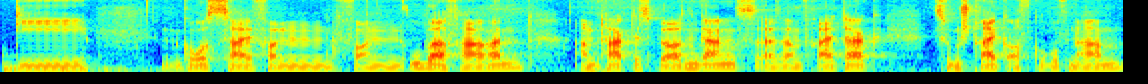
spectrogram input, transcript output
die Großzahl von, von Uber-Fahrern am Tag des Börsengangs, also am Freitag, zum Streik aufgerufen haben,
